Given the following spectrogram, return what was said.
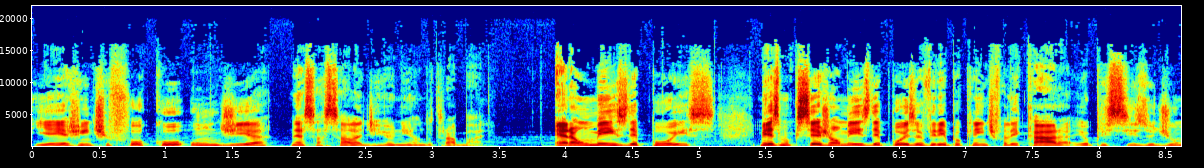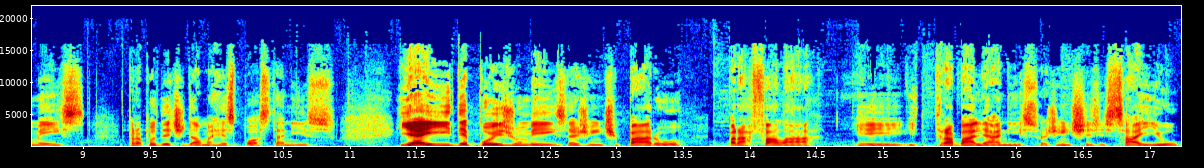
e aí a gente focou um dia nessa sala de reunião do trabalho. Era um mês depois, mesmo que seja um mês depois, eu virei para o cliente e falei, cara, eu preciso de um mês para poder te dar uma resposta nisso. E aí, depois de um mês, a gente parou para falar e, e, trabalhar nisso. A gente saiu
